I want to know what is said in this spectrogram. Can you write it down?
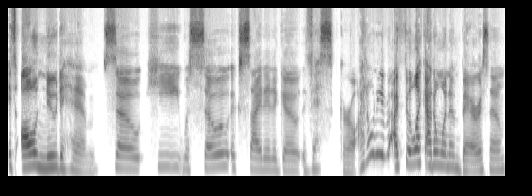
it's all new to him. So he was so excited to go. This girl, I don't even I feel like I don't want to embarrass him,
